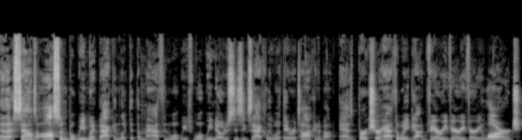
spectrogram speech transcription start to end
Now that sounds awesome, but we went back and looked at the math, and what we what we noticed is exactly what they were talking about. As Berkshire Hathaway got very, very, very large,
